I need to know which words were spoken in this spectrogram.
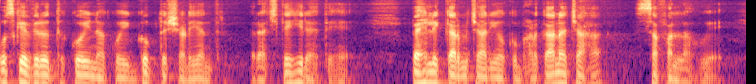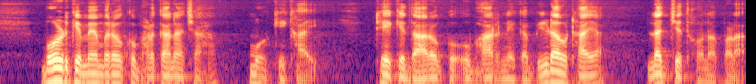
उसके विरुद्ध कोई ना कोई गुप्त षड्यंत्र रचते ही रहते हैं। पहले कर्मचारियों को भड़काना चाहा, सफल न हुए। बोर्ड के मेंबरों को भड़काना चाहा, मुँह की खाई। ठेकेदारों को उभारने का बीड़ा उठाया, लज्जित होना पड़ा।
